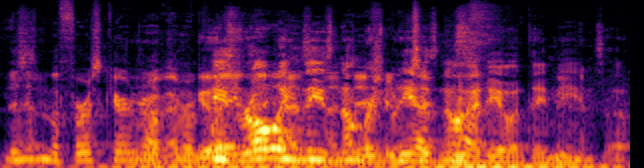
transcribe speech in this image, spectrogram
This is Alright. the first character I've ever good. played. He's that rolling has an these numbers, but he has no idea what they mean. So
